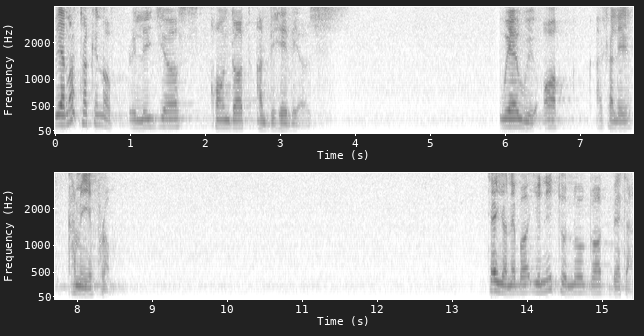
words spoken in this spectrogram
We are not talking of religious conduct and behaviors where we are actually coming from. Tell your neighbor, you need to know God better.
